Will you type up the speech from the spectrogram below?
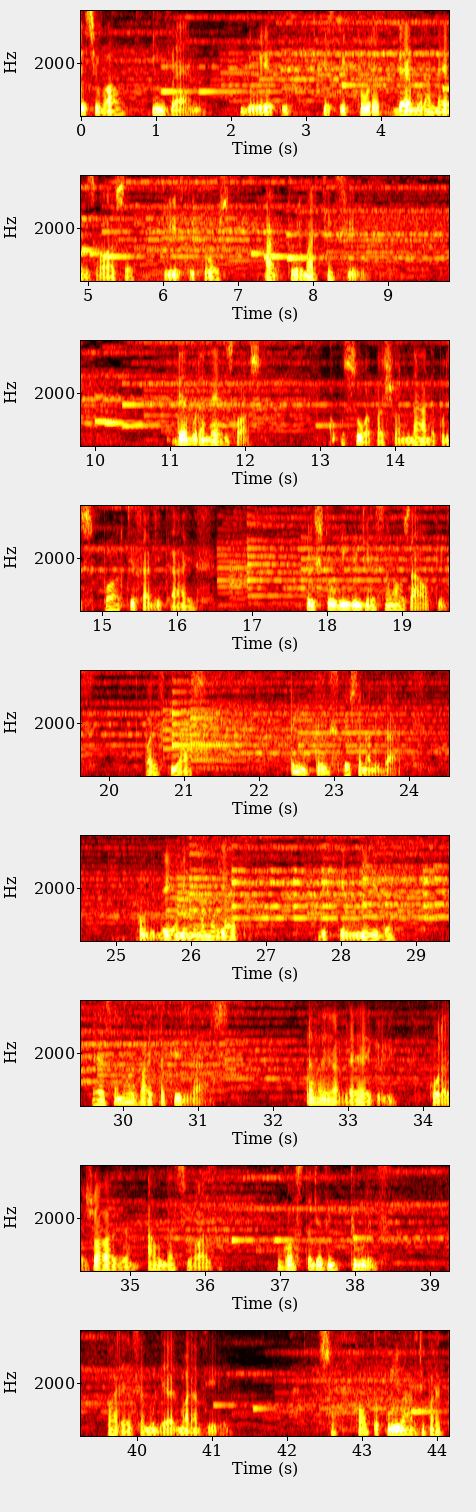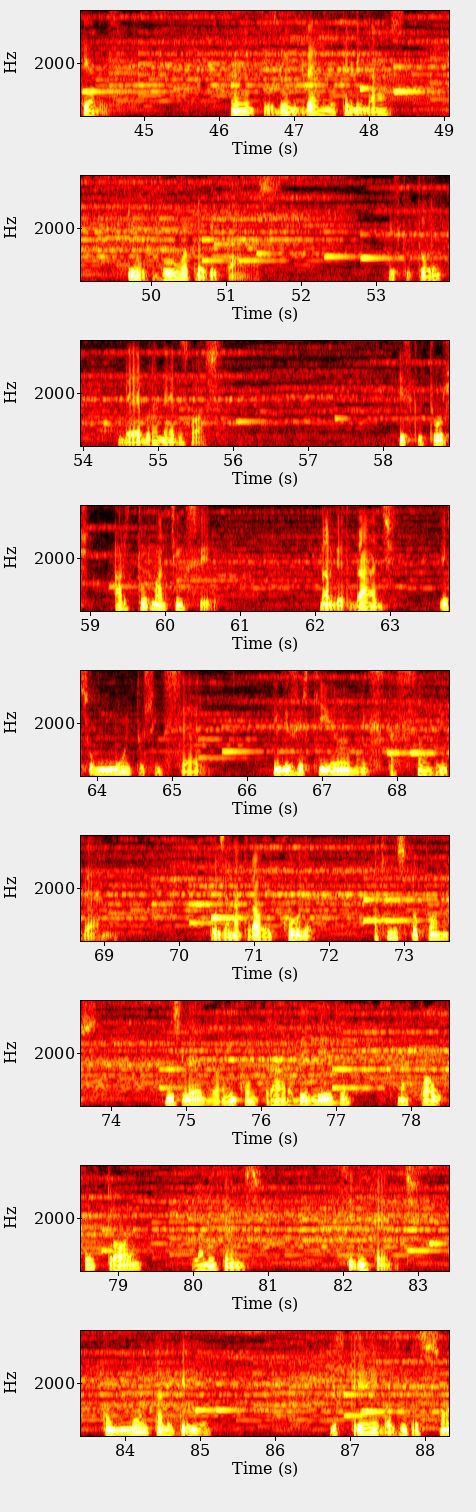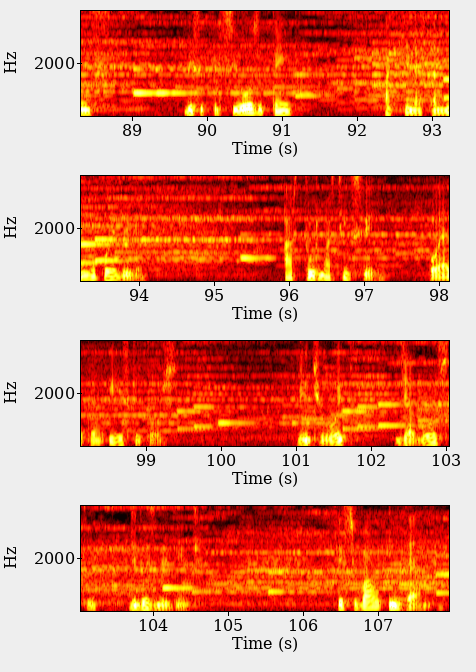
Festival Inverno, dueto escritora Débora Neves Rocha e escritor Arthur Martins Filho. Débora Neves Rocha. Como sou apaixonada por esportes radicais, eu estou indo em direção aos Alpes para esquiar. Tenho três personalidades. Convidei a menina moleca, destemida, essa não vai fraquejar. Ela é alegre, corajosa, audaciosa, gosta de aventuras, parece a Mulher Maravilha. Só falta pular de paraquedas. Antes do inverno terminar, eu vou aproveitar. Escritora Débora Neves Rocha. Escritor Arthur Martins Filho. Na verdade, eu sou muito sincero em dizer que amo a estação do inverno, pois a natural recolha a que nos propomos nos leva a encontrar a beleza na qual outrora lamentamos. Sigo em frente, com muita alegria. Descrevo as impressões desse precioso tempo aqui nesta minha poesia. Arthur Martins Filho, poeta e escritor. 28 de agosto de 2020. Festival Inverno.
